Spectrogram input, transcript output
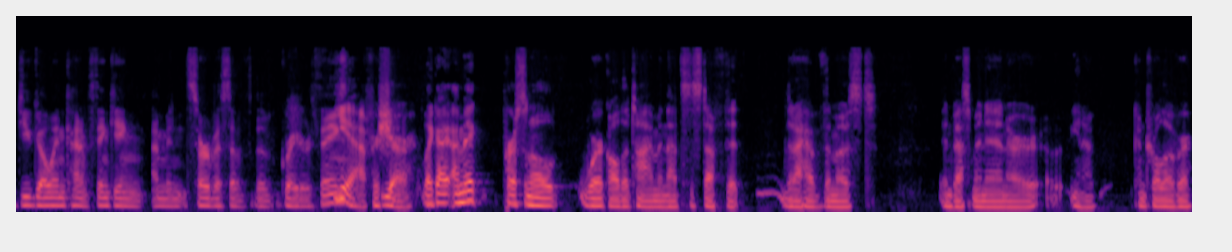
do you go in kind of thinking I'm in service of the greater thing? Yeah, for sure. Like I, I make personal work all the time, and that's the stuff that that I have the most investment in, or you know, control over.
